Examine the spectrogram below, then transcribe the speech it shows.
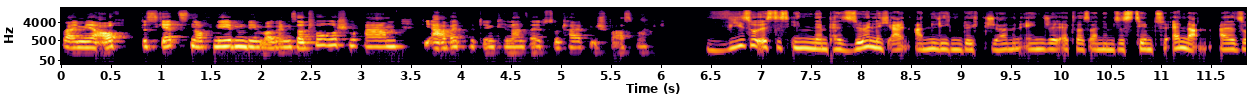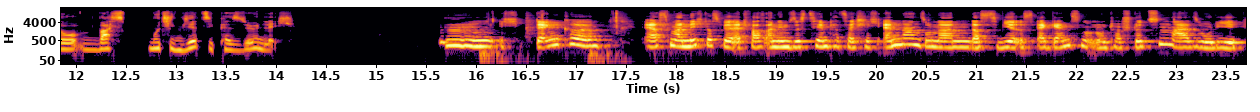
weil mir auch bis jetzt noch neben dem organisatorischen Rahmen die Arbeit mit den Kindern selbst total viel Spaß macht. Wieso ist es Ihnen denn persönlich ein Anliegen, durch German Angel etwas an dem System zu ändern? Also was motiviert Sie persönlich? Hm, ich denke erstmal nicht, dass wir etwas an dem System tatsächlich ändern, sondern dass wir es ergänzen und unterstützen. Also die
